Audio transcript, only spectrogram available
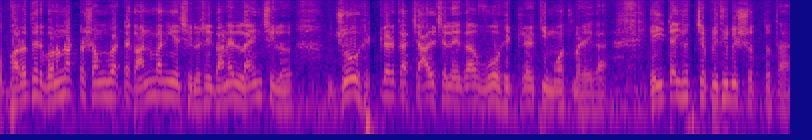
ভারতের গণনাট্য সংঘ একটা গান বানিয়েছিল, সেই গানের লাইন ছিল, জো হিটলার কা চাল চলেগা, ও হিটলার কি মত মারেগা। এইটাই হচ্ছে পৃথিবীর সত্যতা।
